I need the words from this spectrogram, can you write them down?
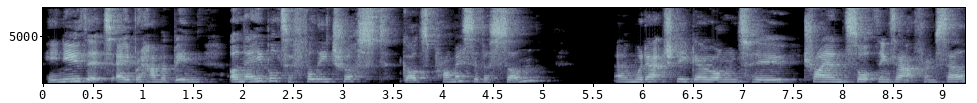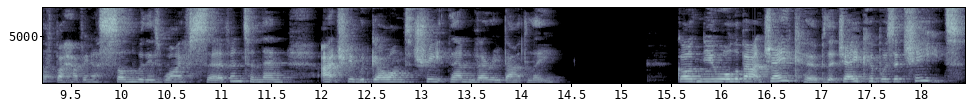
He knew that Abraham had been unable to fully trust God's promise of a son and would actually go on to try and sort things out for himself by having a son with his wife's servant and then actually would go on to treat them very badly. God knew all about Jacob, that Jacob was a cheat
